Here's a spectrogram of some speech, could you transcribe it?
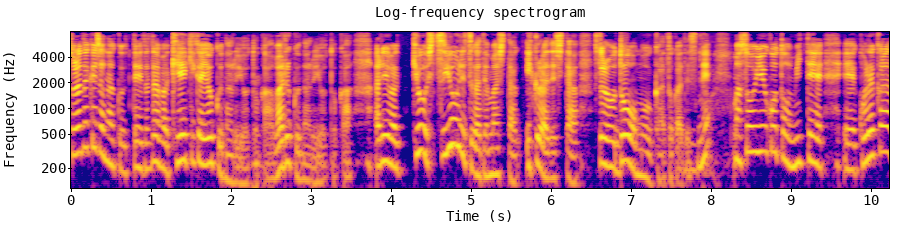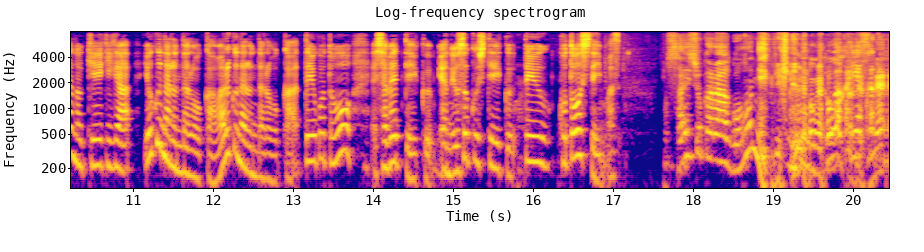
それだけじゃなくて、例えば景気が良くなるよとか、悪くなるよとか、あるいは今日失業率が出ました、いくらでした、それをどう思うかとかですね。まあそういうことを見て、えーこれからの景気が良くなるんだろうか、悪くなるんだろうかっていうことをえー喋っていく、あの予測していくっていうことをしています。もう最初からご本人で聞いた方がよかったですね。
